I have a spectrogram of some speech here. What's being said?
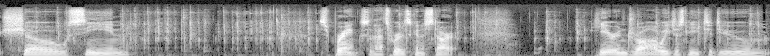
show scene spring. So that's where it's going to start. Here in draw, we just need to do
